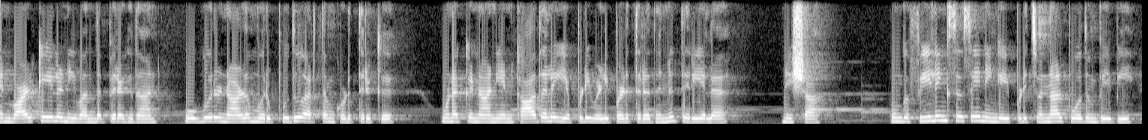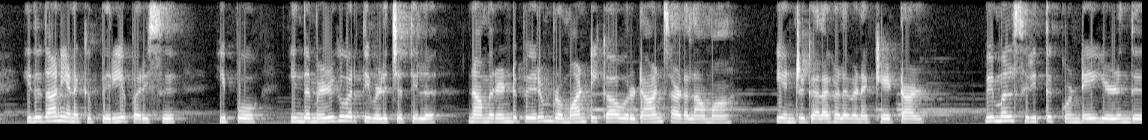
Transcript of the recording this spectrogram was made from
என் வாழ்க்கையில் நீ வந்த பிறகுதான் ஒவ்வொரு நாளும் ஒரு புது அர்த்தம் கொடுத்துருக்கு. உனக்கு நான் என் காதலை எப்படி வெளிப்படுத்துறதுன்னு தெரியல. நிஷா உங்கள் ஃபீலிங்ஸஸை நீங்கள் இப்படி சொன்னால் போதும் பேபி இதுதான் எனக்கு பெரிய பரிசு. இப்போ இந்த மெழுகுவர்த்தி வெளிச்சத்தில் நாம் ரெண்டு பேரும் ரொமான்டிக்காக ஒரு டான்ஸ் ஆடலாமா? என்று கலகலவென கேட்டாள். விமல் சிரித்துக்கொண்டே எழுந்து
